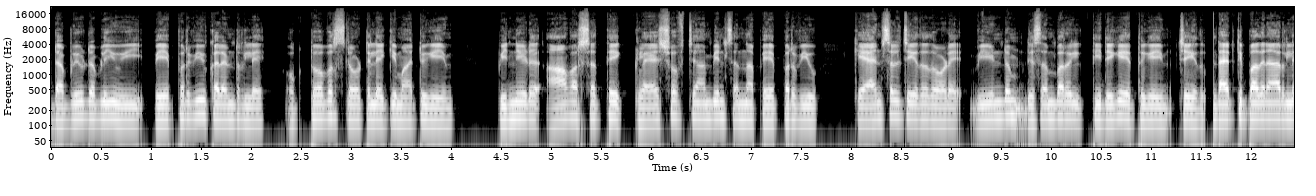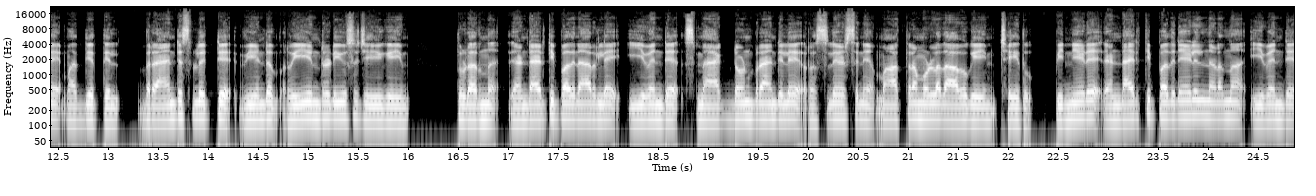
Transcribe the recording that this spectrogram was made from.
W W E pay per view കലണ്ടറിലെ ഒക്ടോബർ സ്ലോട്ടിലേക്ക് മാറ്റുകയും പിന്നീട് ആ വർഷത്തെ ക്ലാഷ് ഓഫ് ചാമ്പ്യൻസ് എന്ന പേപ്പർ വ്യൂ ക്യാൻസൽ ചെയ്തതോടെ വീണ്ടും ഡിസംബറിൽ തിരികെ എത്തുകയും ചെയ്തു. രണ്ടായിരത്തി പതിനാറിലെ മധ്യത്തിൽ ബ്രാൻഡ് സ്പ്ലിറ്റ് വീണ്ടും റീഇൻട്രൊഡ്യൂസ് ചെയ്യുകയും തുടർന്ന് രണ്ടായിരത്തി പതിനാറിലെ ഈവന്റ് സ്മാക്ക്ഡൗൺ ബ്രാൻഡിലെ റെസ്ലേഴ്സിന് മാത്രമുള്ളതാവുകയും ചെയ്തു. പിന്നീട് രണ്ടായിരത്തി പതിനേഴിൽ നടന്ന ഇവന്റ്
